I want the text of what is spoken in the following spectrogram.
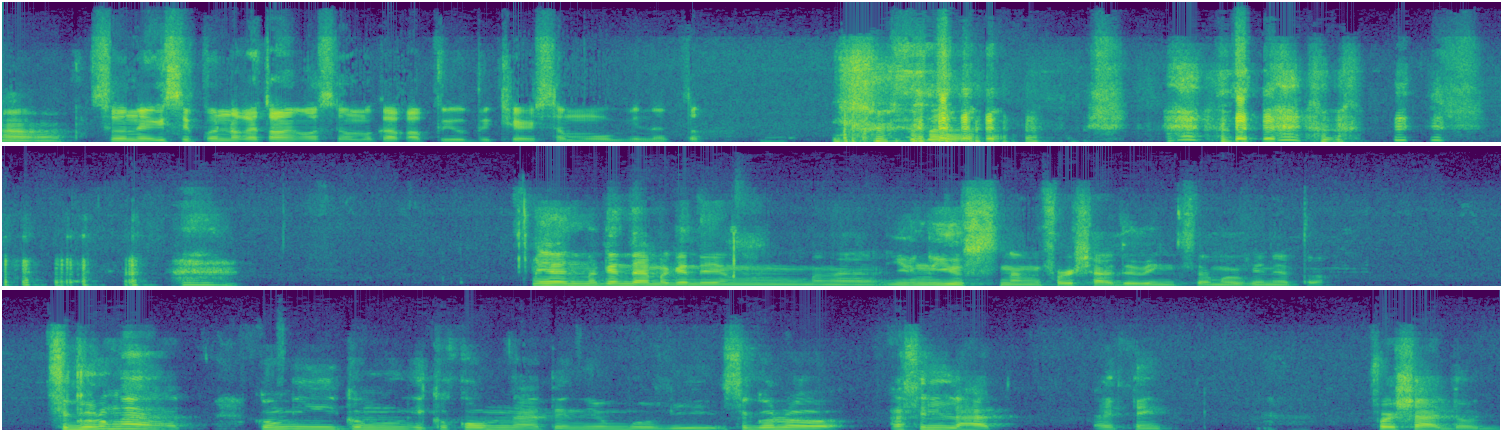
Oo. So naisip ko nakita ko yung oso magkaka-pubic hair sa movie na to. Ayun, maganda, maganda yung mga yung use ng foreshadowing sa movie na to. Siguro nga kung i, kung i-comb natin yung movie, siguro as in lahat, I think foreshadowed.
